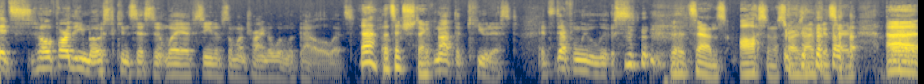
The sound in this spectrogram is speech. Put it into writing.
It's so far the most consistent way I've seen of someone trying to win with Battle of Wits. Yeah, that's interesting. If not the cutest. It's definitely loose. That sounds awesome as far as I'm concerned. uh,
